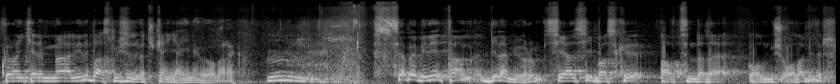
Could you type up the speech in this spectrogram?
Kur'an-ı Kerim mealini basmışız Ötüken Yayın Evi olarak. Sebebini tam bilemiyorum. Siyasi baskı altında da olmuş olabilir.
